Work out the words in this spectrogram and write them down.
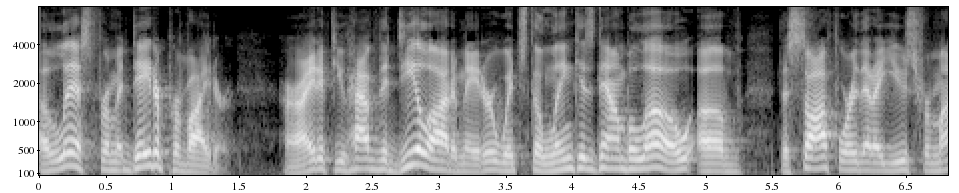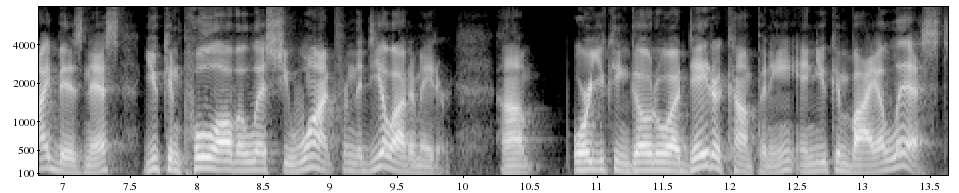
a list from a data provider. All right, if you have the Deal Automator, which the link is down below of the software that I use for my business, you can pull all the lists you want from the Deal Automator. Um, or you can go to a data company and you can buy a list.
